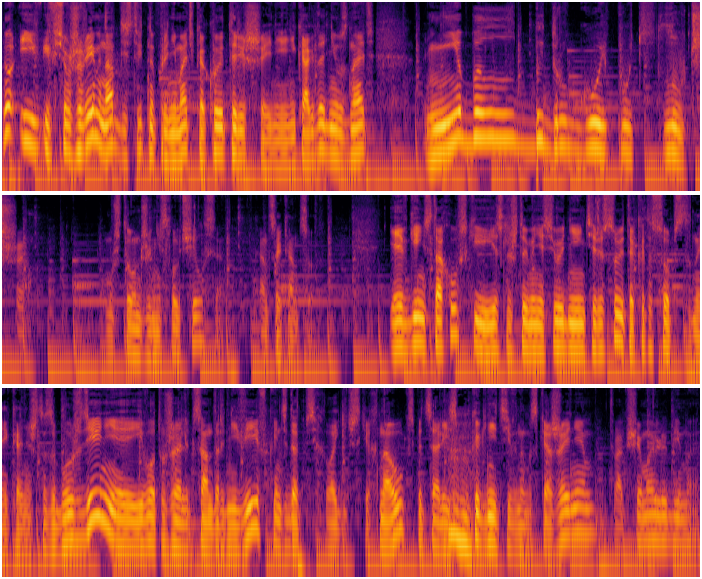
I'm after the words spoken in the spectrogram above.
Ну и, и все же время надо действительно принимать какое-то решение. И никогда не узнать, не был бы другой путь лучше. Потому что он же не случился, в конце концов. Я Евгений Стаховский, и если что меня сегодня интересует, так это собственные, конечно, заблуждения. И вот уже Александр Невеев, кандидат психологических наук, специалист mm-hmm. по когнитивным искажениям. Это вообще мое любимое.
